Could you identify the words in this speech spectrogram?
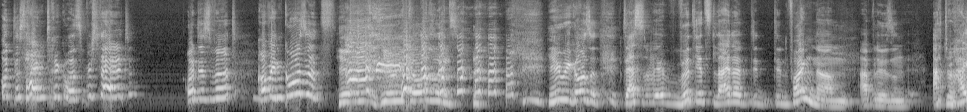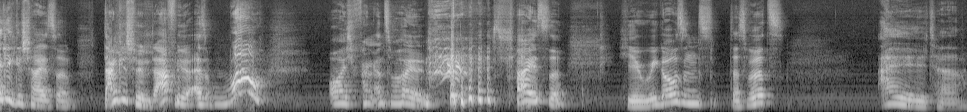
Und das Heimtrikot ist bestellt. Und es wird Robin Gosens. Here, here we go sind's. Here we go. Das äh, wird jetzt leider den, den Folgennamen ablösen. Ach du heilige Scheiße. Dankeschön dafür. Also, wow. Oh, ich fange an zu heulen. Scheiße. Here we go. Das wird's. Alter.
